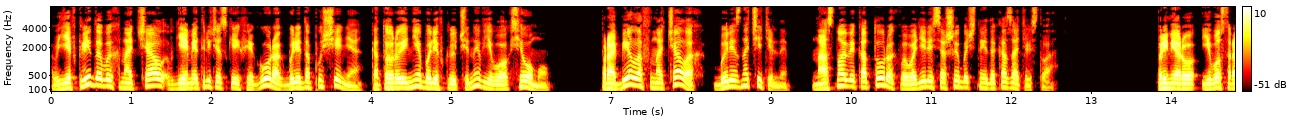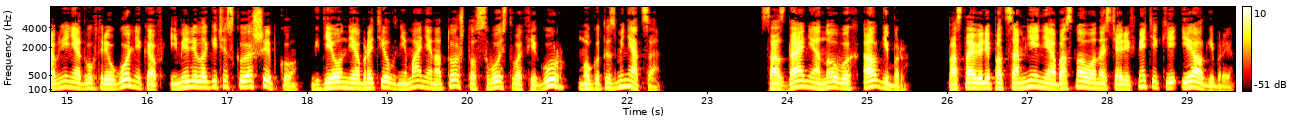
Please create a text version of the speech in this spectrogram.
В евклидовых начал в геометрических фигурах были допущения, которые не были включены в его аксиому. Пробелов в началах были значительны, на основе которых выводились ошибочные доказательства. К примеру, его сравнения двух треугольников имели логическую ошибку, где он не обратил внимания на то, что свойства фигур могут изменяться. Создание новых алгебр поставили под сомнение обоснованность арифметики и алгебры.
